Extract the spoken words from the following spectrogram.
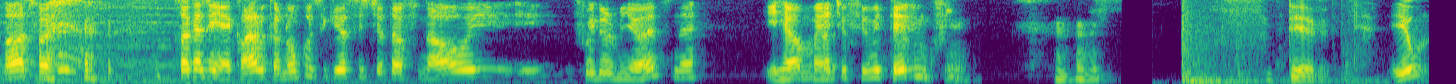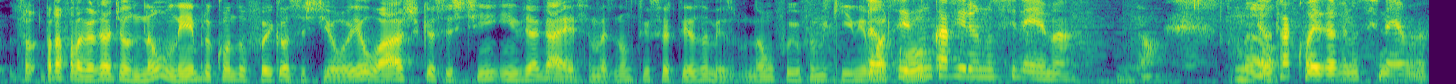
Nossa, foi... Só que assim, é claro que eu não consegui assistir até o final e fui dormir antes, né? E realmente o filme teve um fim. teve. Eu, para falar a verdade, eu não lembro quando foi que eu assisti. Eu, eu acho que eu assisti em VHS, mas não tenho certeza mesmo. Não foi um filme que me então, marcou. Então vocês nunca viram no cinema? Não. não. É outra coisa ver no cinema.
